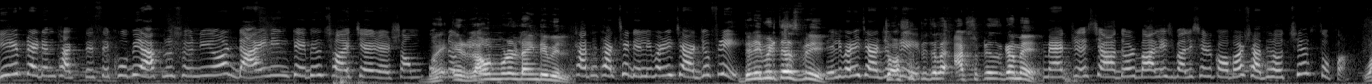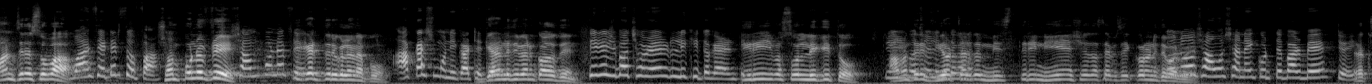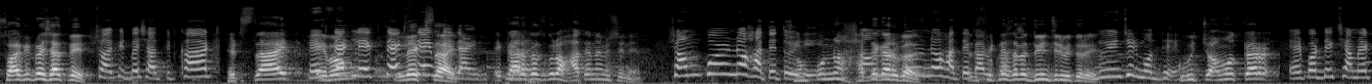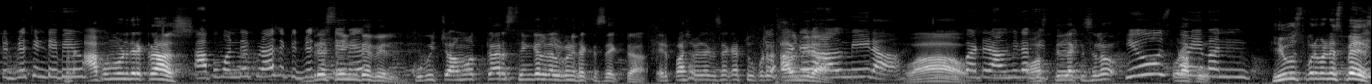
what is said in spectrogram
Gift item থাকতেছে খুবই আকর্ষণীয়। ডাইনিং টেবিল ছয় চেয়ারের মানে সম্পূর্ণ এর রাউন্ড মডেল ডাইনিং টেবিল? সাথে থাকছে ডেলিভারি চার্জও free delivery charge free delivery চার্জও ফ্রি চৌষট্টি জেলায় আটষট্টি হাজার গ্রামে? ম্যাট্রেস চাদর বালিশ বালিশের কভার সাথে হচ্ছে সোফা ওয়ান সিটের সোফা ওয়ান সেটের সোফা সম্পূর্ণ ফ্রি সম্পূর্ণ ফ্রি টিকিট তৈরি করলেন আপু? আকাশমণি কাঠের গ্যারান্টি দিবেন কতদিন? 30 বছরের লিখিত গ্যারান্টি তিরিশ বছর লিখিত। 30 আমাদের ভিউয়ার চাইলে মিস্ত্রি নিয়ে এসে যাচ্ছে চেক করে নিতে কোনো পারবে। সমস্যা নাই করতে পারবে। এটা 6 feet by 7 feet 6 feet by 7 feet খাট। হেড সাইড এবং লেগ সাইড সেম ডিজাইন এই কারুকাজগুলো হাতে না মেশিনে? সম্পূর্ণ হাতে তৈরি। সম্পূর্ণ হাতে কারুকাজ। সম্পূর্ণ হাতে ফিটনেস হবে দুই ইঞ্চির ভিতরে। দুই ইঞ্চির মধ্যে। খুবই চমৎকার। এরপর দেখছি আমরা একটা ড্রেসিং টেবিল আপু মনিদের ক্রাশ আপু মন্দির ক্রাশ একটা ড্রেসিং টেবিল খুবই চমৎকার সিঙ্গেল ব্যালকনি থাকতেছে একটা। এর পাশাপাশি থাকতেছে একটা টু পার্টের আলমিরা আলমিরা Wow. পার্টের আলমিরা অস্থির লাগতেছিল। হিউজ পরিমাণ হিউজ পরিমাণে স্পেস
